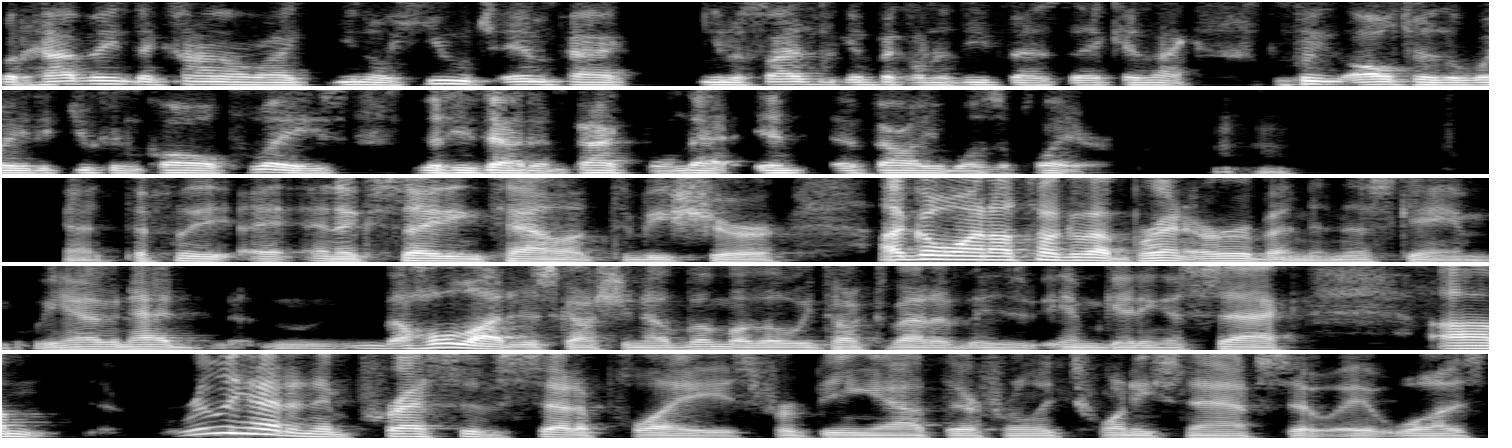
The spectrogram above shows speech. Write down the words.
but having the kind of like you know huge impact you know seismic impact on the defense that can like completely alter the way that you can call plays because he's that impactful and that in, valuable as a player. Mm-hmm. Yeah, definitely an exciting talent to be sure. I'll go on. I'll talk about Brent Urban in this game. We haven't had a whole lot of discussion of him, although we talked about him getting a sack. Um, really had an impressive set of plays for being out there for only 20 snaps. It, it was.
